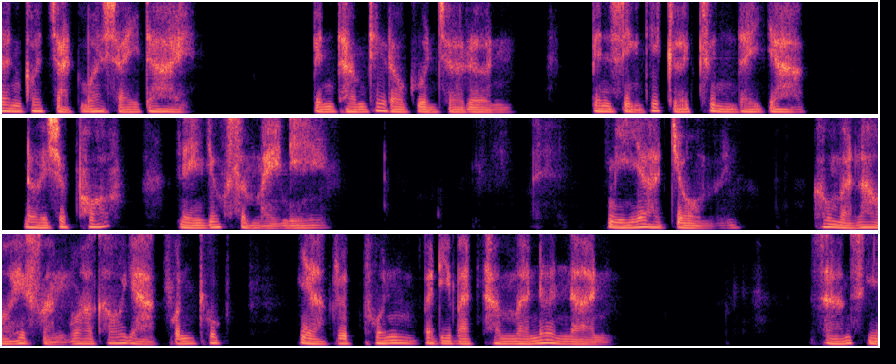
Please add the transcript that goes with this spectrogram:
นั่นก็จัดว่าใช้ได้ เป็นธรรมที่เราควรเจริญ เป็นสิ่งที่เกิดขึ้นได้ยาก โดยเฉพาะในยุคสมัยนี้ มีญาติโยม เข้ามาเล่าให้ฟังว่าเขาอยากพ้นทุกข์ อยากหลุดพ้นปฏิบัติธรรมมาเนิ่นนาน สามสี่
